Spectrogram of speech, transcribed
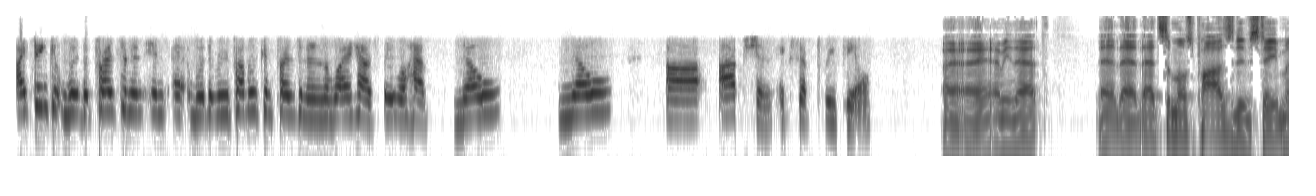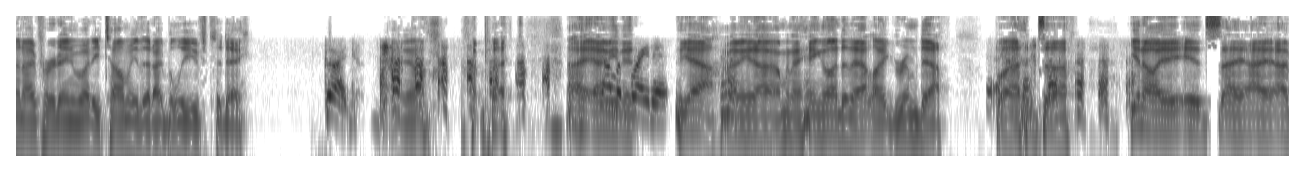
I think with the president, in, uh, with the Republican president in the White House, they will have no, no uh, option except repeal. I, I, I mean that, that that that's the most positive statement I've heard anybody tell me that I believe today. Good. You know? but I, I mean, Celebrate it. Yeah, I mean, I, I'm going to hang on to that like grim death. But uh, you know, it, it's I,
